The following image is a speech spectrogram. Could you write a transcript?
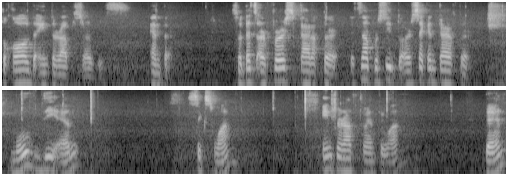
to call the interrupt service. Enter. So that's our first character. Let's now proceed to our second character. Move DL 61 interrupt 21 then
